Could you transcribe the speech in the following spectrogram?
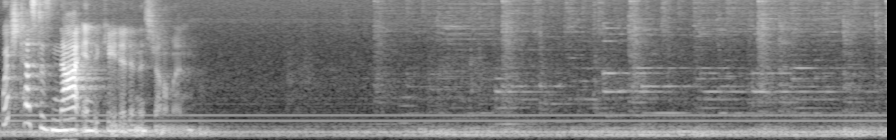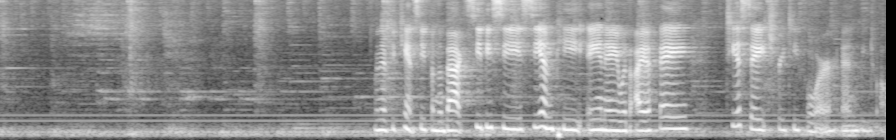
Which test is not indicated in this gentleman? And if you can't see from the back, CBC, CMP, ANA with IFA, TSH, free T4, and B12.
